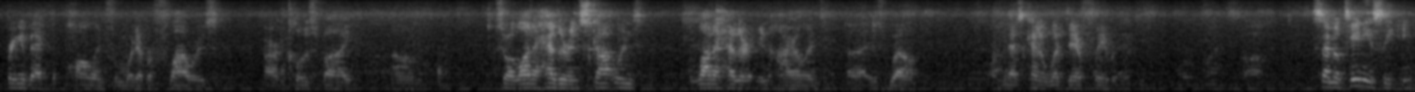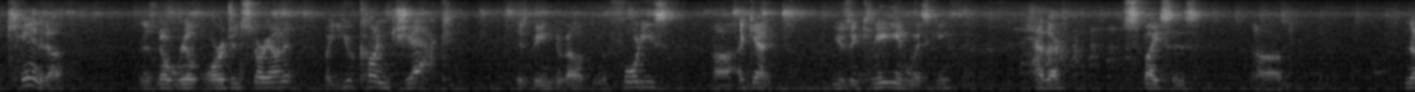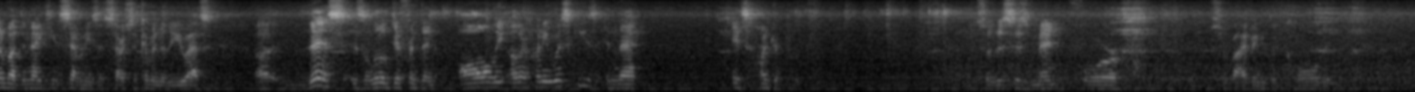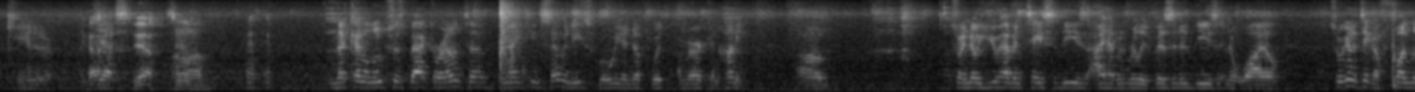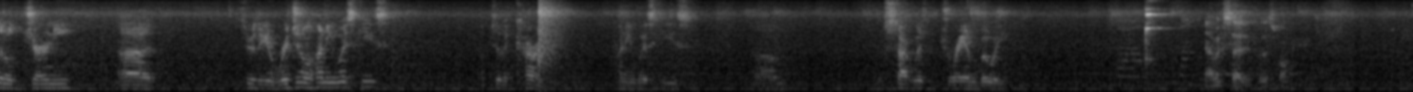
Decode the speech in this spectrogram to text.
bringing back the pollen from whatever flowers are close by. Um, so a lot of heather in Scotland, a lot of heather in Ireland uh, as well. And that's kind of what their flavor is. Simultaneously in Canada, there's no real origin story on it, but Yukon Jack is being developed in the 40s. Uh, again, using Canadian whiskey, heather, spices. Um, then about the 1970s, it starts to come into the U.S. Uh, this is a little different than all the other honey whiskeys in that it's 100 proof. So this is meant for surviving the cold in Canada, I Yeah, guess. yeah. Um, and that kind of loops us back around to the 1970s, where we end up with American honey. Um, so I know you haven't tasted these. I haven't really visited these in a while. So we're going to take a fun little journey uh, through the original honey whiskeys up to the current honey whiskeys. Um, we'll start with Drambuie. I'm excited for this one.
